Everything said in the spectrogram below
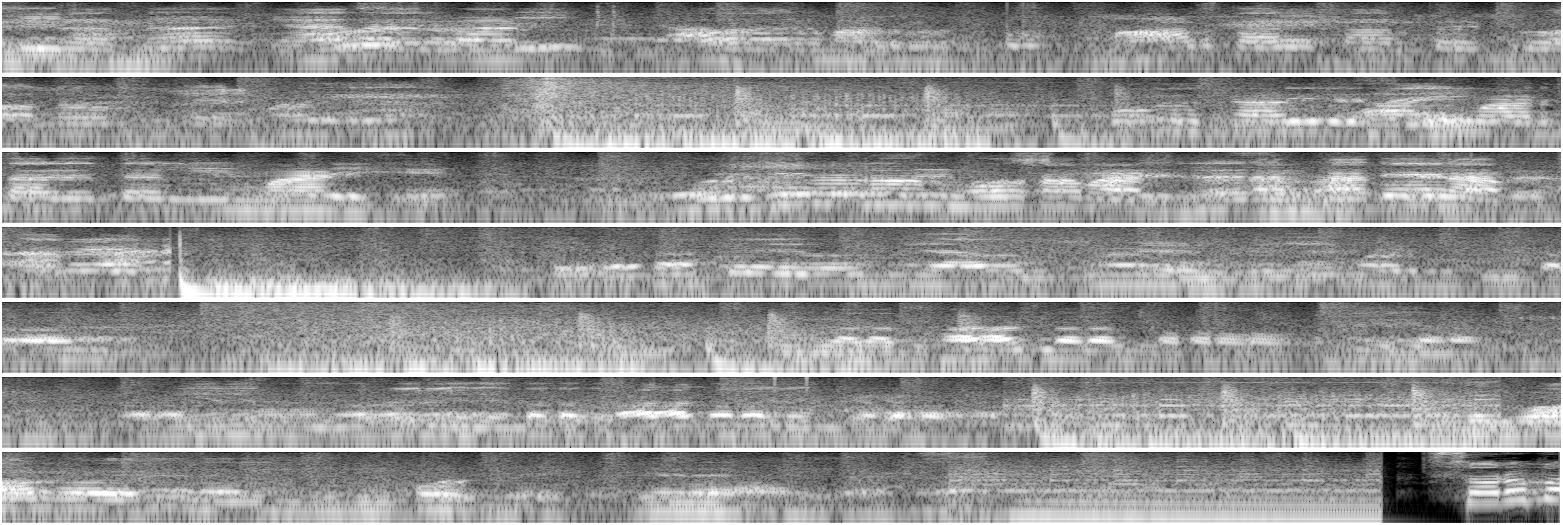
ಕ್ಯಾನ್ಸಲ್ ಮಾಡಿ ಯಾವಾಗ ಮಾಡ್ಬೋದು. ಮಾಡ್ತಾರೆ ಕಾರ್ಪೊರೇಟ್ರು ಅನ್ನೋ ರಿಜೆಕ್ಟ್ ಮಾಡಿದ್ರೆ ಸಹಿ ಮಾಡ್ತಾರೆ ಅಂತ ನೀವು ಮಾಡಿ ಒರಿಜಿನಲ್ ಅವ್ರಿಗೆ ಮೋಸ ಮಾಡಿದ್ರೆ ನಮ್ಮ ಕಥೆ ಏನಾಗ್ಬೇಕು ಕಥೆ ಇರೋದು ಯಾವ ಏನು ಮಾಡಬೇಕು ಅಂತ ಈಗ ಅಂತ ಪಾಪ. ಅದೇನು ಅದೇನು ಎಂತ ರಾಜಕಾರಣ ಏನು ಕೇಳಲ್ಲ. ರಿಪೋರ್ಟ್ ಬೇಕು. ಏನೇನಾಗಿದೆ. ಸೊರಬ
